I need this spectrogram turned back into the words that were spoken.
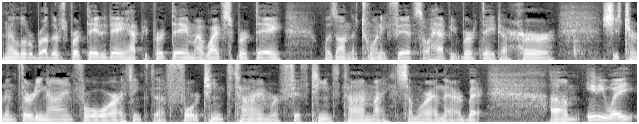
my little brother's birthday today. Happy birthday! My wife's birthday was on the 25th, so happy birthday to her. She's turning 39 for I think the 14th time or 15th time, I somewhere in there, but. Um, anyway,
